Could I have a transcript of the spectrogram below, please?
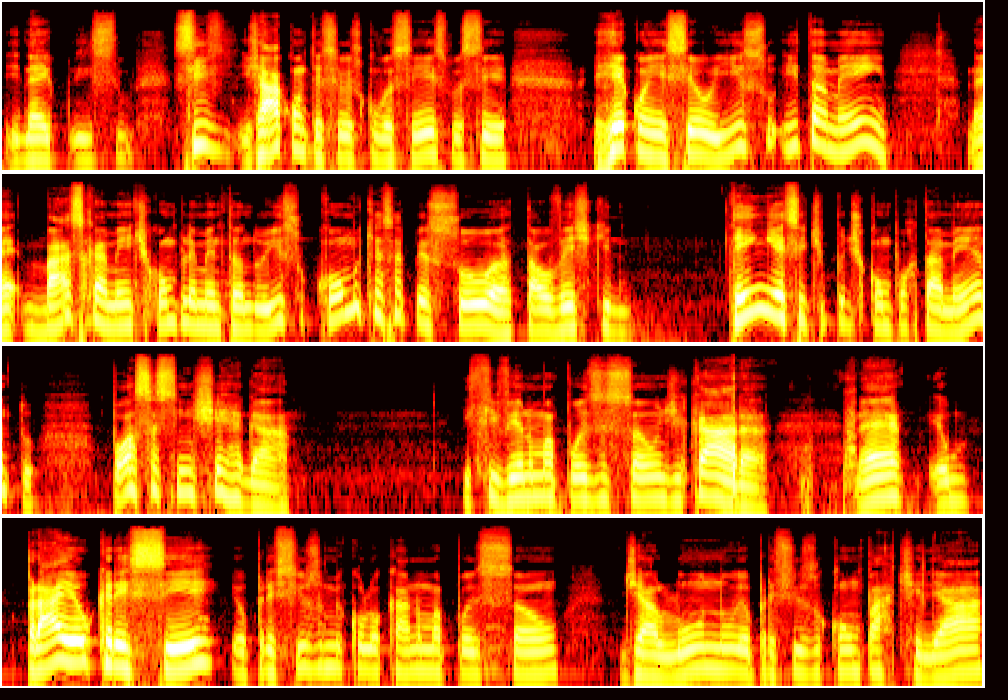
E, né, se, se, já aconteceu isso com você, se você reconheceu isso, e também, né, basicamente complementando isso, como que essa pessoa, talvez que tem esse tipo de comportamento, possa se enxergar e se ver numa posição de, cara, né, eu, para eu crescer, eu preciso me colocar numa posição de aluno, eu preciso compartilhar,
